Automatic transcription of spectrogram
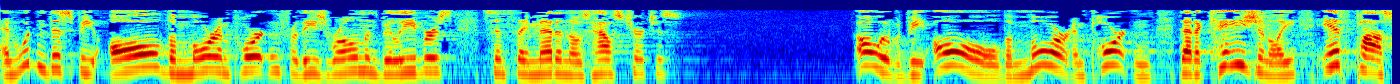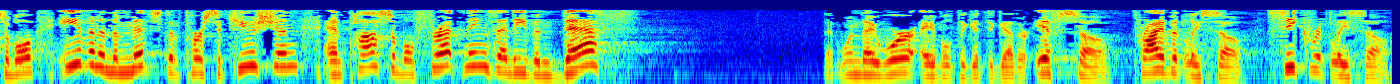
And wouldn't this be all the more important for these Roman believers since they met in those house churches? Oh, it would be all the more important that occasionally, if possible, even in the midst of persecution and possible threatenings and even death, that when they were able to get together, if so, privately so, secretly so,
